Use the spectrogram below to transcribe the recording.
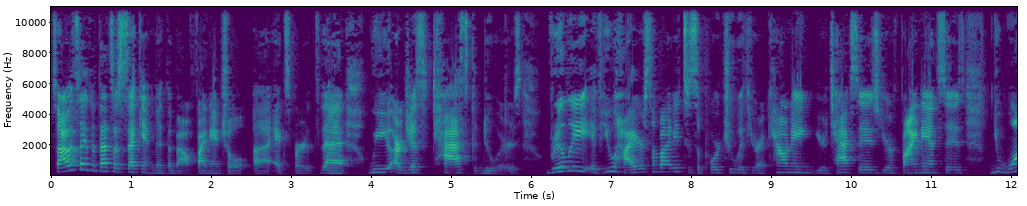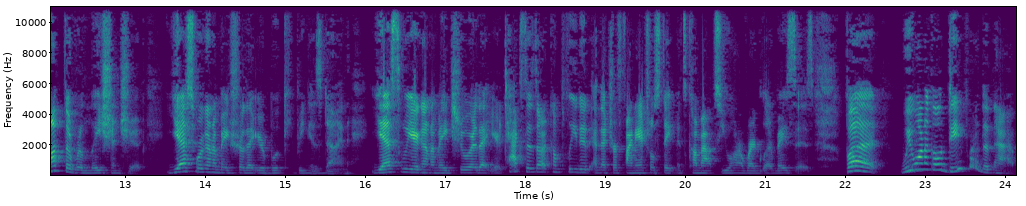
So I would say that that's a second myth about financial uh, experts that we are just task doers. Really, if you hire somebody to support you with your accounting, your taxes, your finances, you want the relationship. Yes, we're going to make sure that your bookkeeping is done. Yes, we are going to make sure that your taxes are completed and that your financial statements come out to you on a regular basis. But we want to go deeper than that.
